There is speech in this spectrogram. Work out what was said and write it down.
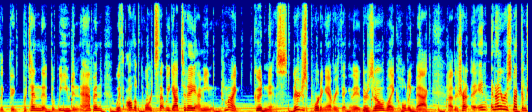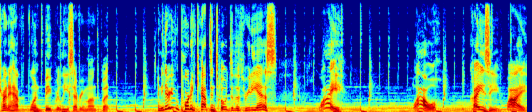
like pretend that the Wii U didn't happen with all the ports that we got today. I mean, my goodness, they're just porting everything. They, there's no like holding back. Uh, they're trying, and, and I respect them trying to have one big release every month, but I mean, they're even porting Captain Toad to the 3DS. Why? Wow. Crazy. Why?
